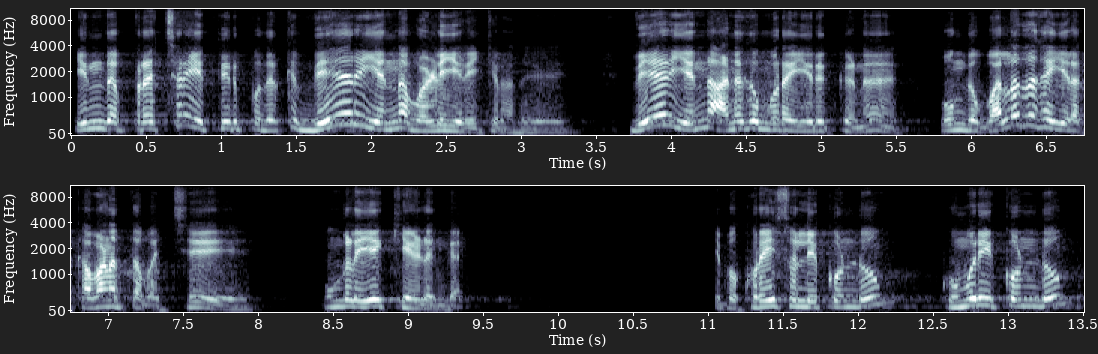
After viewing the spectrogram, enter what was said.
இந்த பிரச்சனையை தீர்ப்பதற்கு வேறு என்ன வழி இருக்கிறது? வேறு என்ன அணுகுமுறை இருக்குன்னு உங்க வலது கையில கவனத்தை வச்சு உங்களையே கேளுங்க. இப்ப குறை சொல்லிக் கொண்டும் குமுறி கொண்டும்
